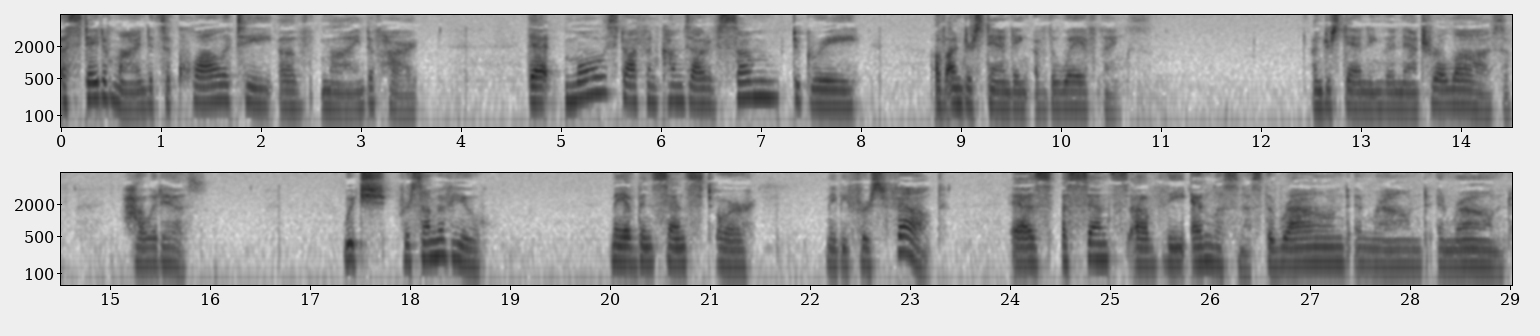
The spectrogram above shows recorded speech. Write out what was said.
a state of mind, it's a quality of mind, of heart, that most often comes out of some degree of understanding of the way of things, understanding the natural laws of how it is, which for some of you may have been sensed or maybe first felt as a sense of the endlessness, the round and round and round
